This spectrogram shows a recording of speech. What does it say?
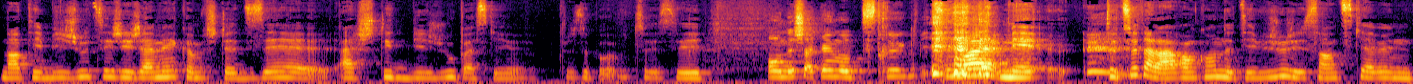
dans tes bijoux. Tu sais, j'ai jamais, comme je te disais, acheté de bijoux parce que, je sais pas, c'est... On a chacun nos petits trucs. ouais, mais euh, tout de suite, à la rencontre de tes bijoux, j'ai senti qu'il y avait une,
